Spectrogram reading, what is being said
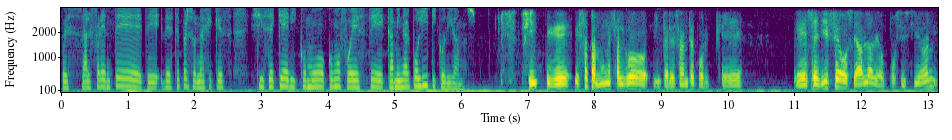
pues al frente de, este personaje que es Shisekedi, cómo cómo fue este caminar político, digamos? Sí, eh, eso también es algo interesante porque eh, se dice o se habla de oposición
